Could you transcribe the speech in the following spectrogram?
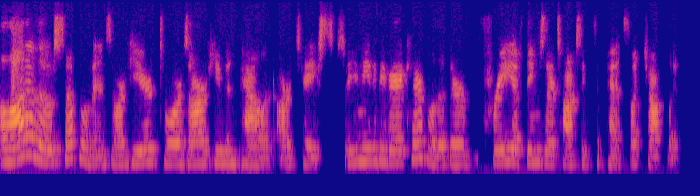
A lot of those supplements are geared towards our human palate, our taste. So you need to be very careful that they're free of things that are toxic to pets, like chocolate,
